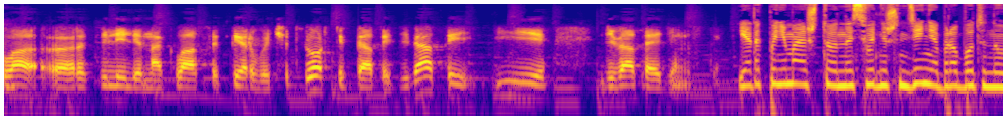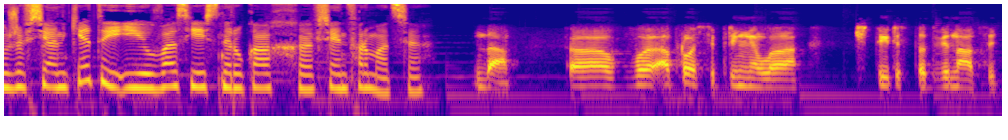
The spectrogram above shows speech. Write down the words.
кла- uh-huh. разделили на классы первый, четвертый, пятый, девятый и девятый, одиннадцатый. Я так понимаю, что на сегодняшний день обработаны уже все анкеты, и у вас есть на руках вся информация? Да. В опросе приняло 412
